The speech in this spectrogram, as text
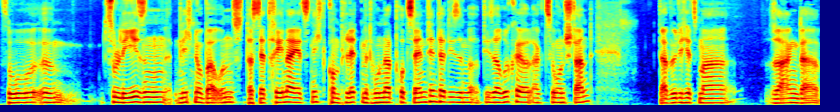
so ähm, zu lesen, nicht nur bei uns, dass der Trainer jetzt nicht komplett mit 100 Prozent hinter diesem, dieser Rückhöraktion stand. Da würde ich jetzt mal sagen, da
